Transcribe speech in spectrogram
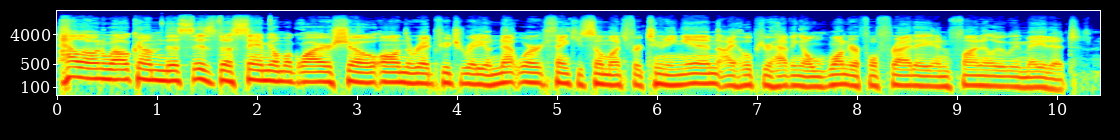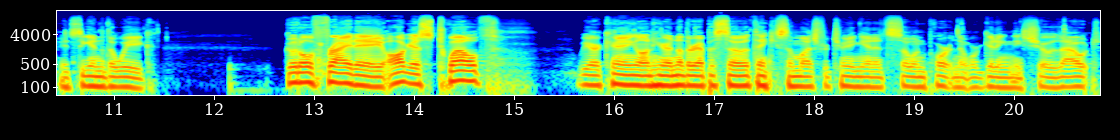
Hello and welcome. This is the Samuel McGuire Show on the Red Future Radio Network. Thank you so much for tuning in. I hope you're having a wonderful Friday, and finally, we made it. It's the end of the week. Good old Friday, August 12th. We are carrying on here another episode. Thank you so much for tuning in. It's so important that we're getting these shows out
